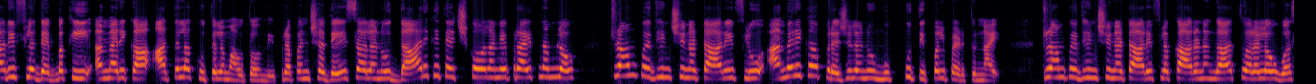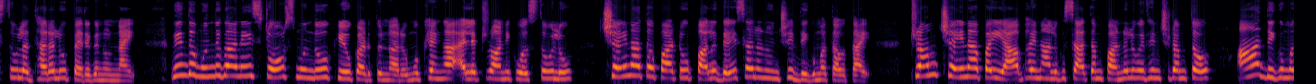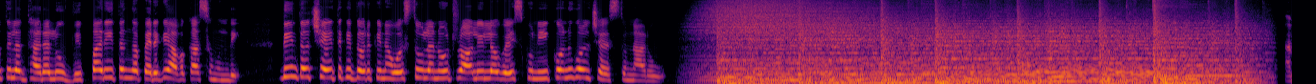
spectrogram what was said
టారిఫ్ల దెబ్బకి అమెరికా అతలకుతలం అవుతోంది ప్రపంచ దేశాలను దారికి తెచ్చుకోవాలనే ప్రయత్నంలో ట్రంప్ విధించిన టారిఫ్లు అమెరికా ప్రజలను ముప్పు తిప్పలు పెడుతున్నాయి. ట్రంప్ విధించిన టారిఫ్ల కారణంగా త్వరలో వస్తువుల ధరలు పెరగనున్నాయి. దీంతో ముందుగానే స్టోర్స్ ముందు క్యూ కడుతున్నారు. ముఖ్యంగా ఎలక్ట్రానిక్ వస్తువులు చైనాతో పాటు పలు దేశాల నుంచి దిగుమతవుతాయి. ట్రంప్ చైనాపై యాభై నాలుగు శాతం పన్నులు విధించడంతో ఆ దిగుమతుల ధరలు విపరీతంగా పెరిగే అవకాశం ఉంది. దీంతో చేతికి దొరికిన వస్తువులను ట్రాలీలో వేసుకుని కొనుగోలు చేస్తున్నారు.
